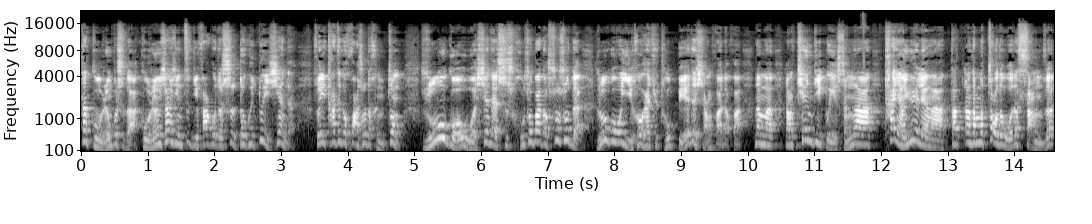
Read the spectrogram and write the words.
但古人不是的，古人相信自己发过的誓都会兑现的，所以他这个话说的很重。如果我现在是胡说八道说说的，如果我以后还去图别的想法的话，那么让天地鬼神啊、太阳月亮啊，他让他们照着我的嗓子，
